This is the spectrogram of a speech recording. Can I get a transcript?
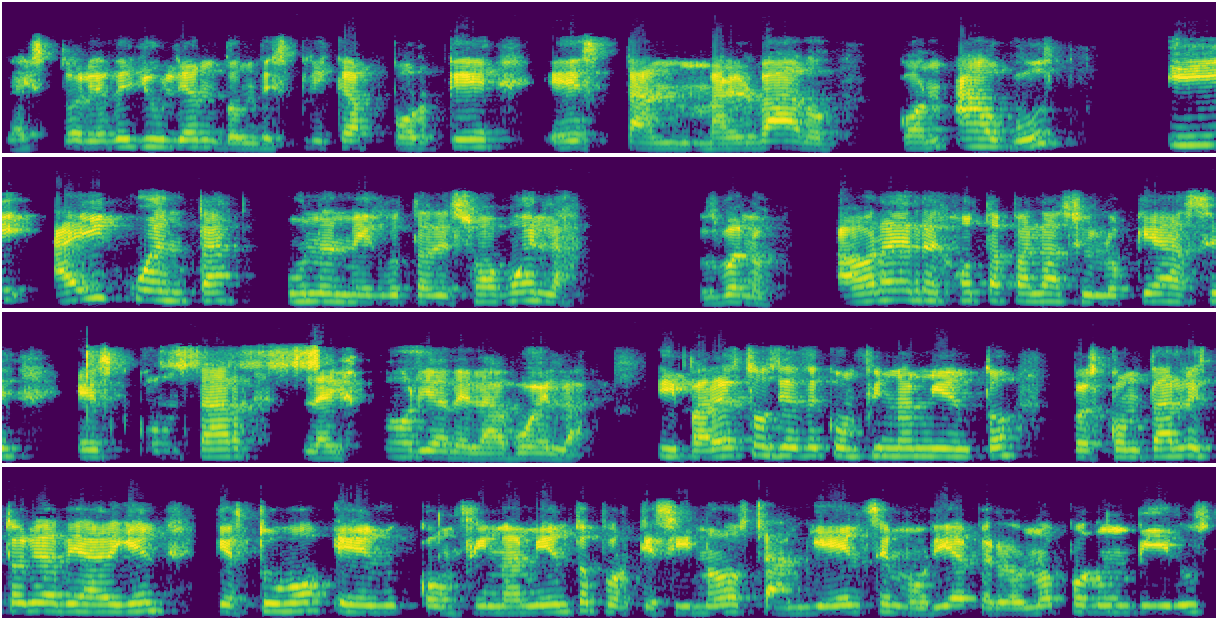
La historia de Julian, donde explica por qué es tan malvado con August y ahí cuenta una anécdota de su abuela. Pues bueno, ahora RJ Palacio lo que hace es contar la historia de la abuela y para estos días de confinamiento, pues contar la historia de alguien que estuvo en confinamiento porque si no también se moría, pero no por un virus,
